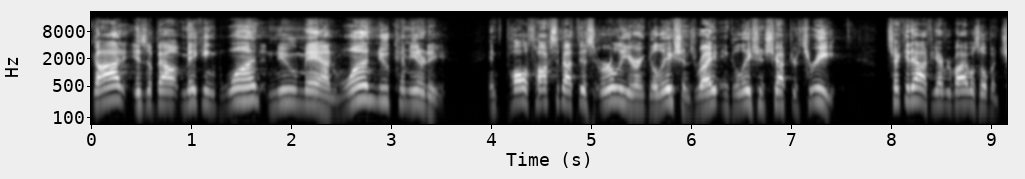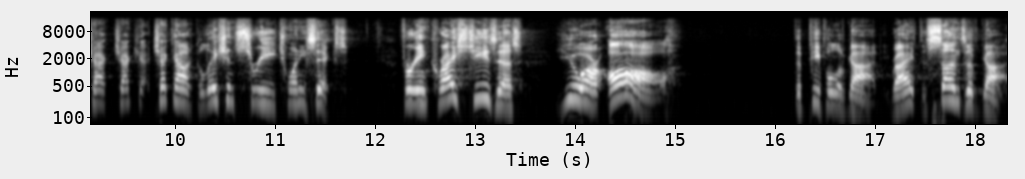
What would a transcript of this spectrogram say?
God is about making one new man, one new community. And Paul talks about this earlier in Galatians, right? In Galatians chapter 3. Check it out if you have your Bibles open. Check, check, check out Galatians 3 26. For in Christ Jesus, you are all the people of God, right? The sons of God,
